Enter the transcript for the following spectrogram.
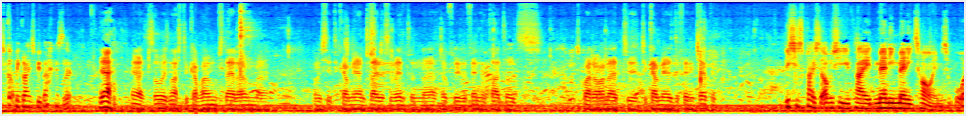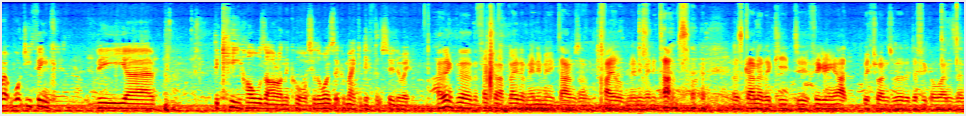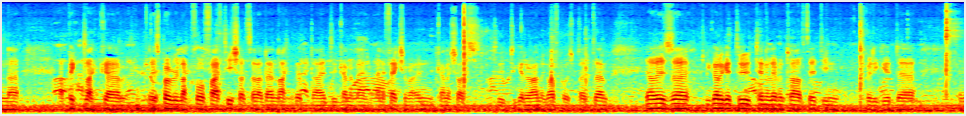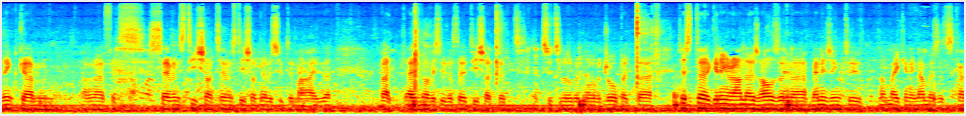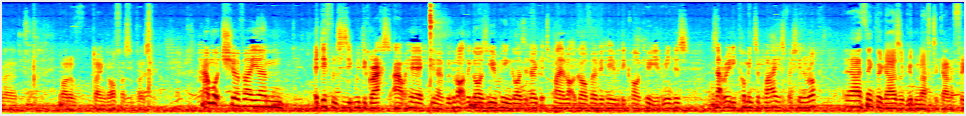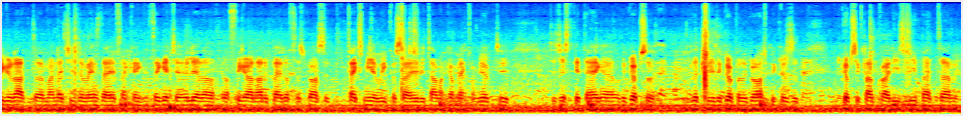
It's got to be great to be back, hasn't it? Yeah, yeah, it's always nice to come home, stay at home. Uh, obviously, to come here and play this event and uh, hopefully defend the title. It's, it's quite an honour to, to come here as defending champion. This is a place that obviously you played many, many times. What, what do you think the uh, the key holes are on the course, or the ones that could make a difference through the week? I think the, the fact that I played it many, many times and failed many, many times was kind of the key to figuring out which ones were the difficult ones. And uh, I picked like, um, there's probably like four or five tee shots that I don't like that I had to kind of manufacture my own kind of shots to, to get around the golf course. But um, yeah, there's, uh, you got to get through 10, 11, 12, 13 pretty good. Uh, I think, um, I don't know if it's Seven's tee shot, Seven's tee shot never suited my eye either but and obviously the third tee shot that, that suits a little bit more of a draw. But uh, just uh, getting around those holes and uh, managing to not make any numbers, it's kind of part of playing golf, I suppose. How much of a um, a difference is it with the grass out here? You know, with a lot of the guys, European guys that don't get to play a lot of golf over here with the Kikuyu. I mean, does does that really come into play, especially in the rough? Yeah, I think the guys are good enough to kind of figure it out uh, Monday, Tuesday, Wednesday. If they, can, if they get you earlier, they'll, they'll figure out how to play it off this grass. It takes me a week or so every time I come back from Europe to to just get the hang of the grips of literally the grip of the grass because it, grips the club quite easily. But um,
